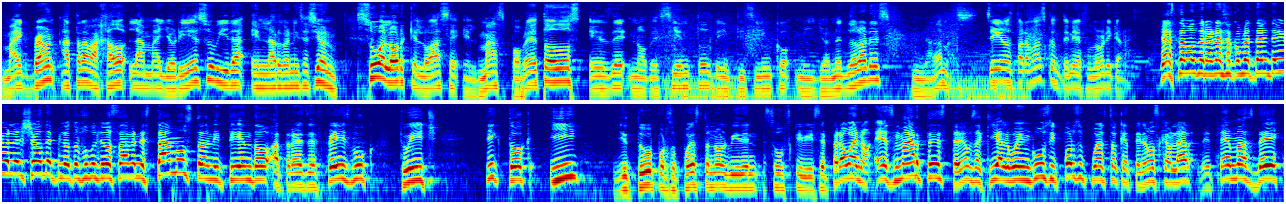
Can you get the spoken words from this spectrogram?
Mike Brown ha trabajado la mayoría de su vida en la organización. Su valor, que lo hace el más pobre de todos, es de 925 millones de dólares, nada más. Síguenos para más contenido de fútbol americano. Ya estamos de regreso completamente vivo en el show de Piloto Fútbol, ya lo saben, estamos transmitiendo a través de Facebook, Twitch, TikTok y YouTube, por supuesto, no olviden suscribirse. Pero bueno, es martes, tenemos aquí al buen Gus y por supuesto que tenemos que hablar de temas de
